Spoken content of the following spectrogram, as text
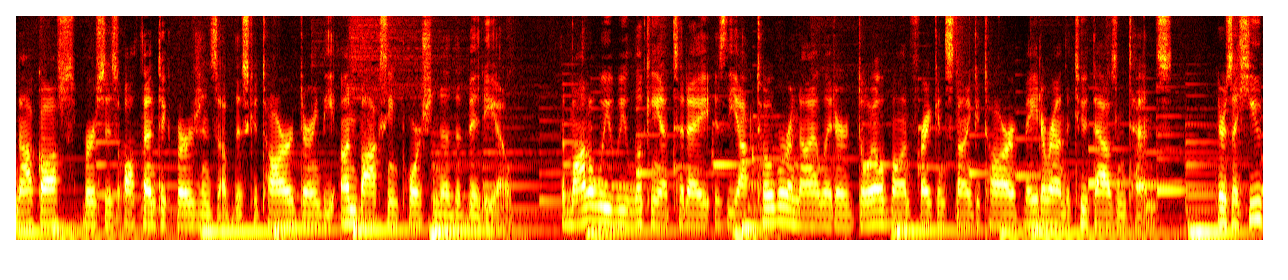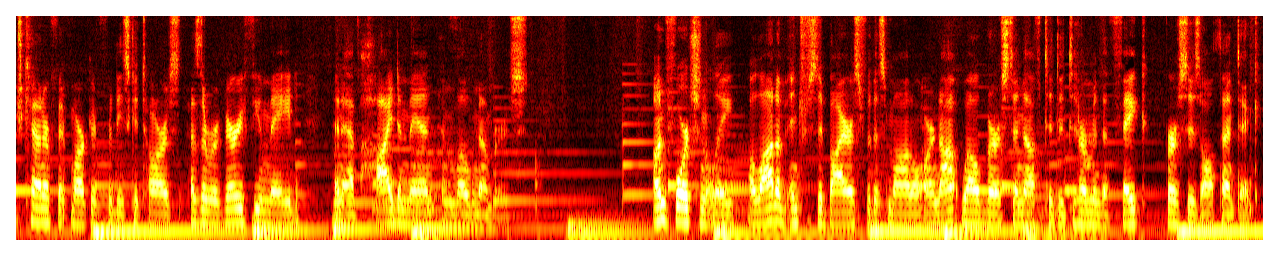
knockoffs versus authentic versions of this guitar during the unboxing portion of the video. The model we will be looking at today is the Oktober Annihilator Doyle von Frankenstein guitar made around the 2010s. There's a huge counterfeit market for these guitars as there were very few made and have high demand and low numbers. Unfortunately, a lot of interested buyers for this model are not well versed enough to determine the fake versus authentic,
